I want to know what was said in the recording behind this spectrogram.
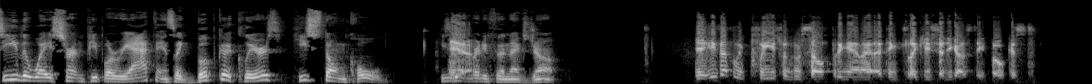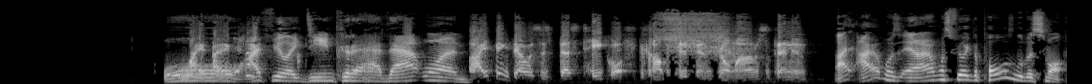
see the way certain people are reacting. It's like Bubka clears, he's stone cold. He's Yeah. getting ready for the next jump. Yeah, he's definitely pleased with himself, but again, I, I think, like you said, you got to stay focused. Oh, I- I, I feel like Dean could have had that one. I think that was his best takeoff of the competition, in my honest opinion. I, I almost and I almost feel like the pole's a little bit small.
